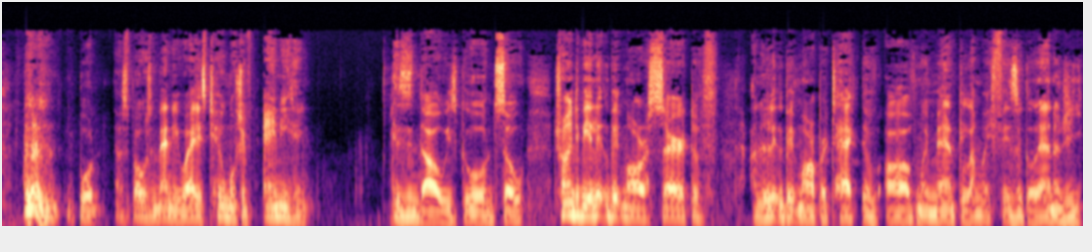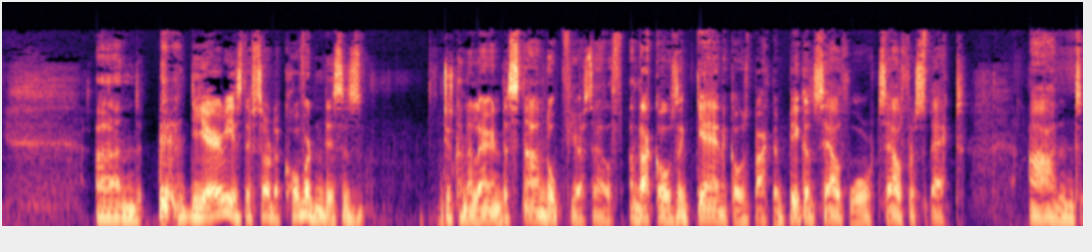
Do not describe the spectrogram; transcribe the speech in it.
but I suppose in many ways, too much of anything isn't always good. So trying to be a little bit more assertive and a little bit more protective of my mental and my physical energy. And the areas they've sort of covered in this is just kind of learn to stand up for yourself. And that goes again, it goes back to big on self worth, self respect, and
